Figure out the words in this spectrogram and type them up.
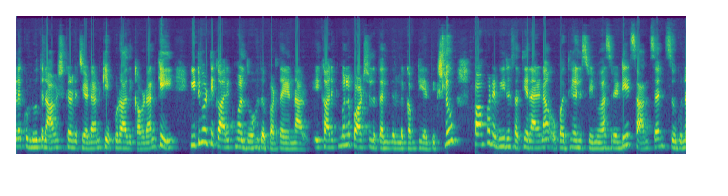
తరాలకు నూతన ఆవిష్కరణ చేయడానికి పునాది కావడానికి ఇటువంటి కార్యక్రమాలు దోహదపడతాయన్నారు. ఈ కార్యక్రమంలో పాఠశాల తల్లిదండ్రుల కమిటీ అధ్యక్షులు పంపన వీర సత్యనారాయణ ఉపాధ్యాయులు శ్రీనివాసరెడ్డి సాన్సన్ సుగుణ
